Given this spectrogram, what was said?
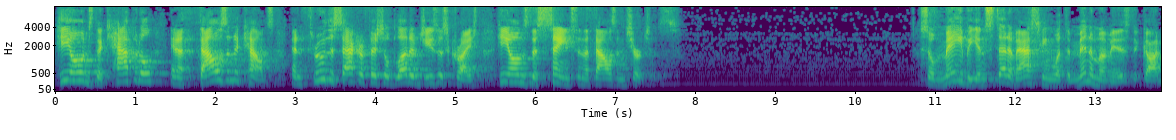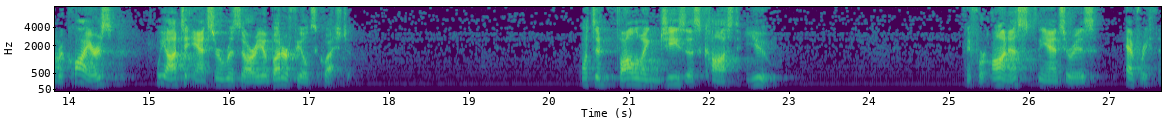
He owns the capital in a thousand accounts. And through the sacrificial blood of Jesus Christ, he owns the saints in a thousand churches. So maybe instead of asking what the minimum is that God requires, we ought to answer Rosaria Butterfield's question. What did following Jesus cost you? If we're honest, the answer is everything.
